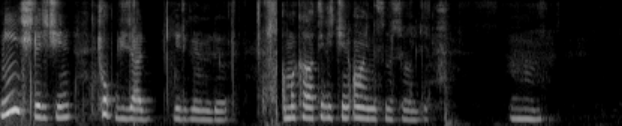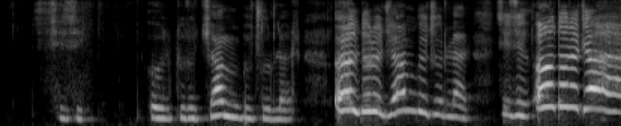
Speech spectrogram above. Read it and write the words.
Minişler için çok güzel bir gündü. Ama katil için aynısını söyledi. Hmm. Sizi öldüreceğim bücürler. Öldüreceğim bücürler. Sizi öldüreceğim.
